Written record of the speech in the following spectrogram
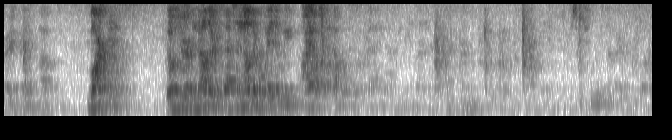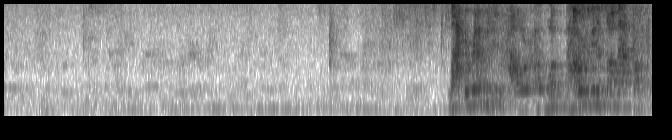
Very good. Love. marketing. Those are another. That's another way that we. I also have one like that. Lack of revenue. How are, how, what, how are we going to solve that problem?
